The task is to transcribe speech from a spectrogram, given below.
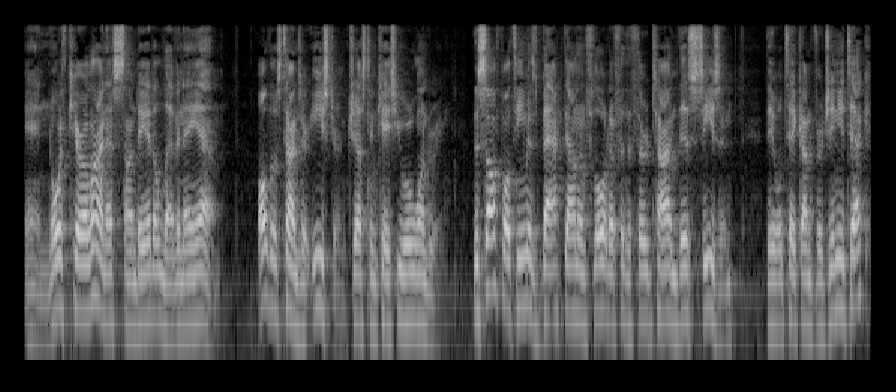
and North Carolina Sunday at 11 a.m. All those times are Eastern, just in case you were wondering. The softball team is back down in Florida for the third time this season. They will take on Virginia Tech,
